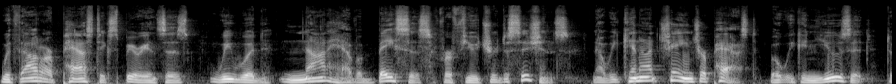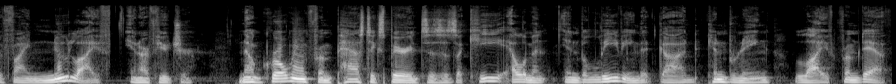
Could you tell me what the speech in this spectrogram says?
Without our past experiences, we would not have a basis for future decisions. Now, we cannot change our past, but we can use it to find new life in our future. Now, growing from past experiences is a key element in believing that God can bring life from death.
